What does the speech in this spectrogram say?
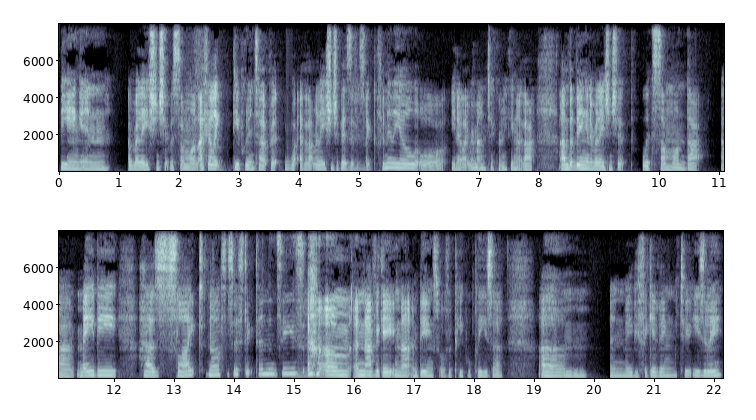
being in a relationship with someone. I feel like people interpret whatever that relationship is, if it's like familial or you know like romantic or anything like that. Um, but being in a relationship with someone that uh, maybe has slight narcissistic tendencies, mm-hmm. um, and navigating that and being sort of a people pleaser, um, and maybe forgiving too easily.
